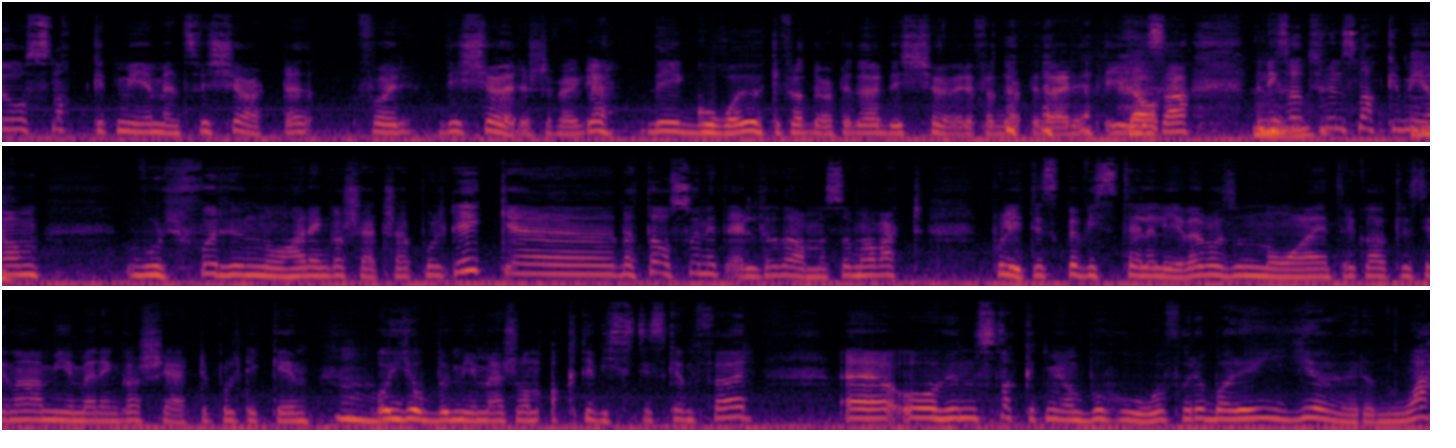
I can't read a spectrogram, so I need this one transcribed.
jo og snakket mye mens vi kjørte, for de kjører selvfølgelig. De går jo ikke fra dør til dør, de kjører fra dør til dør i USA. Men liksom, hun snakker mye om hvorfor hun nå har engasjert seg i politikk. Eh, Dette er også en litt eldre dame som har vært politisk bevisst hele livet, men som nå har inntrykk av at Kristina er mye mer engasjert i politikken og jobber mye mer sånn aktivistisk enn før. Eh, og hun snakket mye om behovet for å bare gjøre noe.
